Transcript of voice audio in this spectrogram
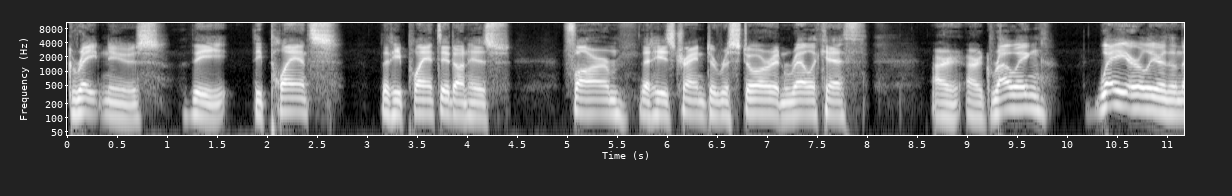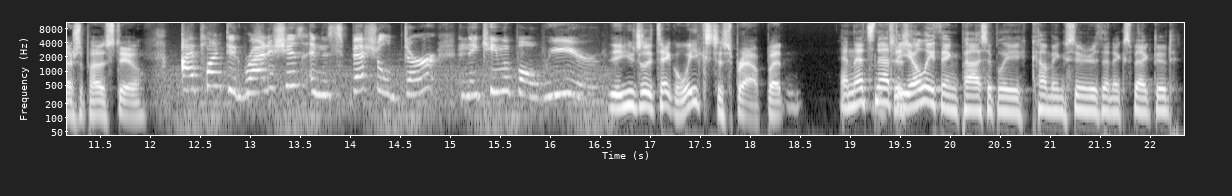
great news. The the plants that he planted on his farm that he's trying to restore in Relikith are are growing way earlier than they're supposed to. I planted radishes in the special dirt and they came up all weird. They usually take weeks to sprout, but And that's not Just- the only thing possibly coming sooner than expected.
